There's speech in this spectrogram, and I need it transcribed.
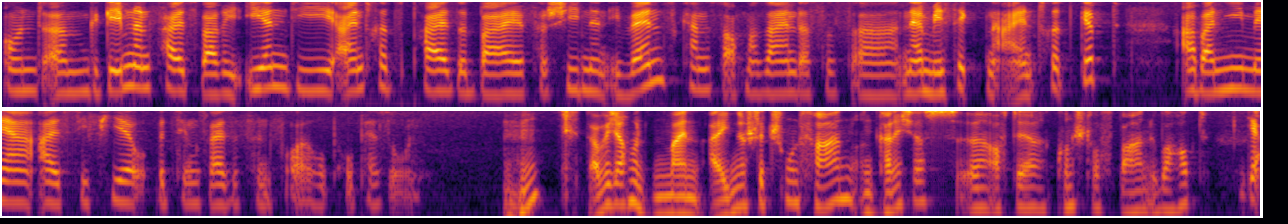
Und ähm, gegebenenfalls variieren die Eintrittspreise bei verschiedenen Events. Kann es auch mal sein, dass es äh, einen ermäßigten Eintritt gibt, aber nie mehr als die 4 bzw. 5 Euro pro Person. Mhm. Darf ich auch mit meinen eigenen Schlittschuhen fahren und kann ich das äh, auf der Kunststoffbahn überhaupt? Ja,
